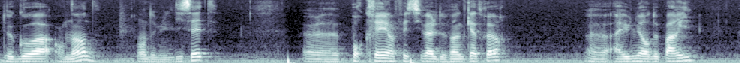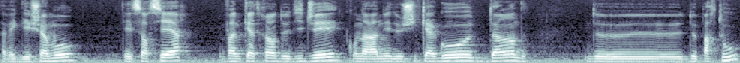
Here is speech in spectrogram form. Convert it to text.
de Goa en Inde en 2017 euh, pour créer un festival de 24 heures euh, à une heure de Paris avec des chameaux, des sorcières, 24 heures de DJ qu'on a ramené de Chicago, d'Inde, de, de partout.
